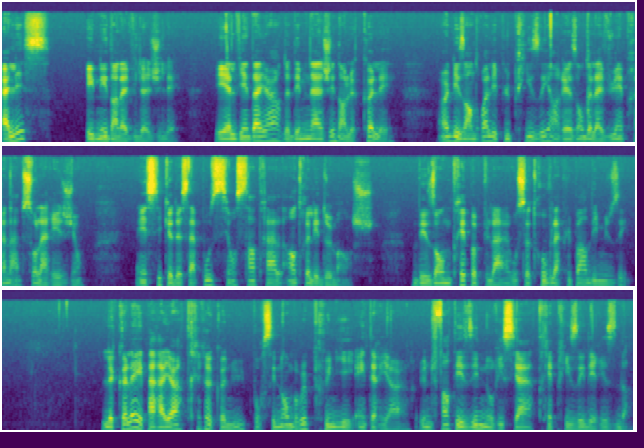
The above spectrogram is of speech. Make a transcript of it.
Alice est née dans la Villa Gilet et elle vient d'ailleurs de déménager dans le Collet, un des endroits les plus prisés en raison de la vue imprenable sur la région, ainsi que de sa position centrale entre les deux manches, des zones très populaires où se trouvent la plupart des musées. Le Collet est par ailleurs très reconnu pour ses nombreux pruniers intérieurs, une fantaisie nourricière très prisée des résidents.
